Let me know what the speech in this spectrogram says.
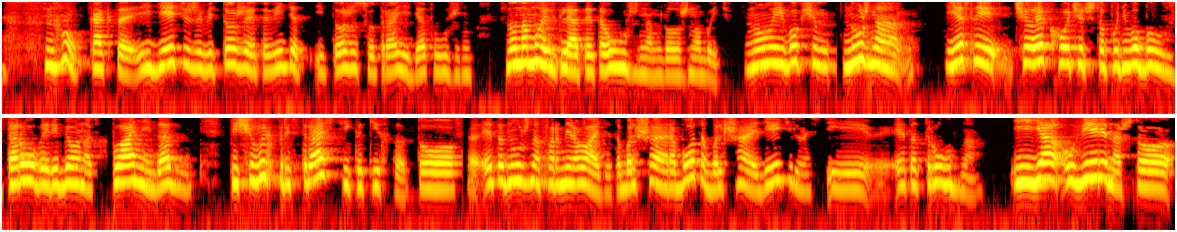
ну, как-то, и дети же ведь тоже это видят, и тоже с утра едят ужин. Ну, на мой взгляд, это ужином должно быть. Ну, и, в общем, нужно если человек хочет, чтобы у него был здоровый ребенок в плане да, пищевых пристрастий каких-то, то это нужно формировать. Это большая работа, большая деятельность, и это трудно. И я уверена, что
